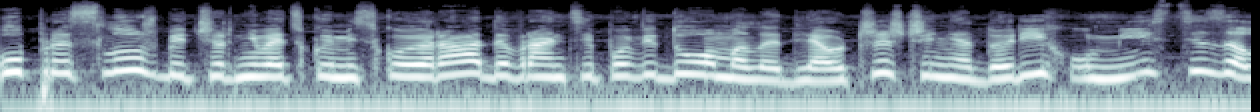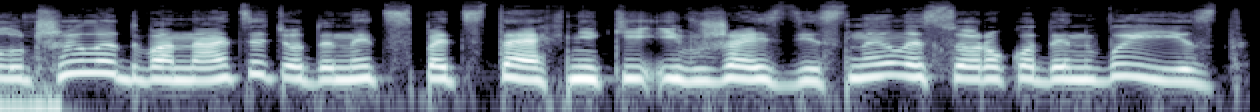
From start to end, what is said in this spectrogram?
У прес-службі Чернівецької міської ради вранці повідомили, для очищення доріг у місті залучили 12 одиниць спецтехніки і вже здійснили 41 виїзд.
